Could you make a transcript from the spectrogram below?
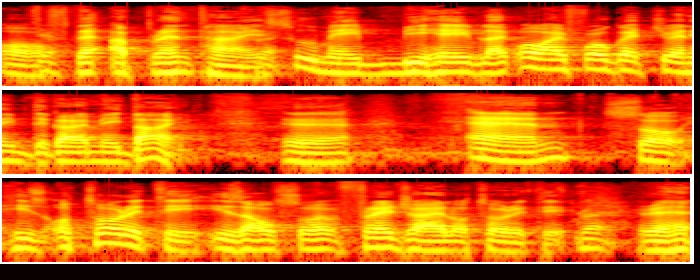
of the apprentice who may behave like, oh, I forgot you, and the guy may die. Uh, and so his authority is also a fragile authority. Re-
